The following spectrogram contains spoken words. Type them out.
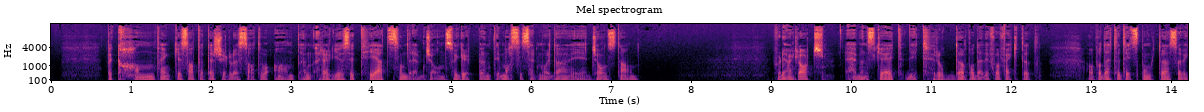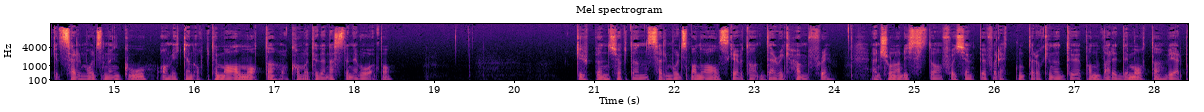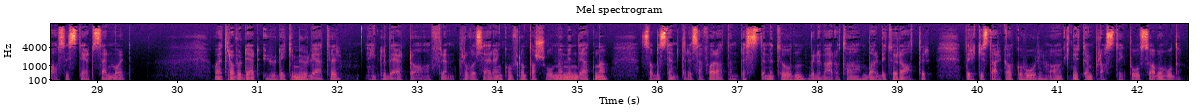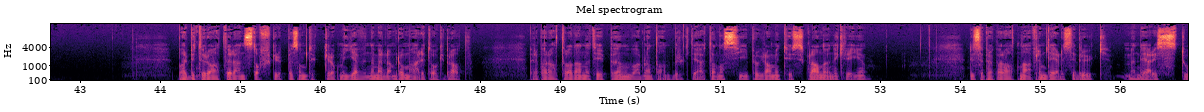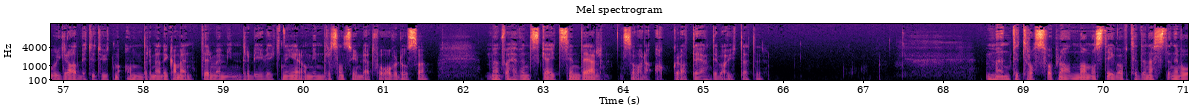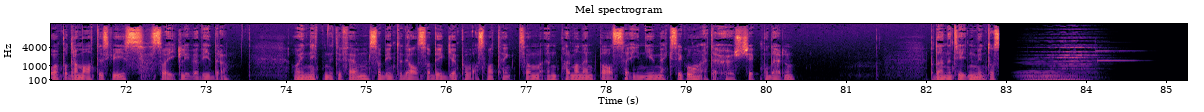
Det kan tenkes at dette skyldes at det var annet enn religiøsitet som drev Jones og gruppen til masseselvmordet i Jonestown. For det er klart, Heaven's Gate de trodde på det de forfektet, og på dette tidspunktet så virket selvmord som en god, om ikke en optimal måte å komme til det neste nivået på. Gruppen kjøpte en selvmordsmanual skrevet av Derek Humphrey, en journalist og forkjemper for retten til å kunne dø på en verdig måte ved hjelp av assistert selvmord. Og etter å ha vurdert ulike muligheter, inkludert å fremprovosere en konfrontasjon med myndighetene, så bestemte de seg for at den beste metoden ville være å ta barbiturater, drikke sterk alkohol og knytte en plastikkpose over hodet. Barbiturater er en stoffgruppe som dukker opp med jevne mellomrom her i Tåkeprat. Preparater av denne typen var blant annet brukt i eutanasiprogram i Tyskland under krigen. Disse preparatene er fremdeles i bruk, men de er i stor grad byttet ut med andre medikamenter med mindre bivirkninger og mindre sannsynlighet for overdose. Men for Heaven's Gate sin del så var det akkurat det de var ute etter. Men til tross for planene om å stige opp til det neste nivået på dramatisk vis, så gikk livet videre. Og i 1995 så begynte de altså å bygge på hva som var tenkt som en permanent base i New Mexico etter Earthship-modellen. På denne tiden begynte også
